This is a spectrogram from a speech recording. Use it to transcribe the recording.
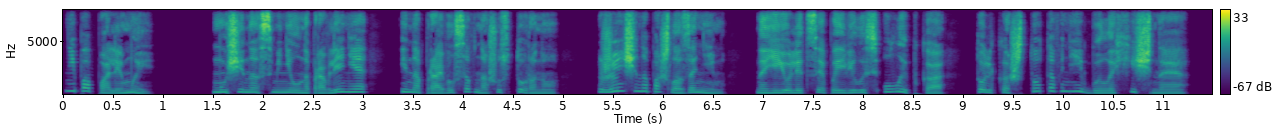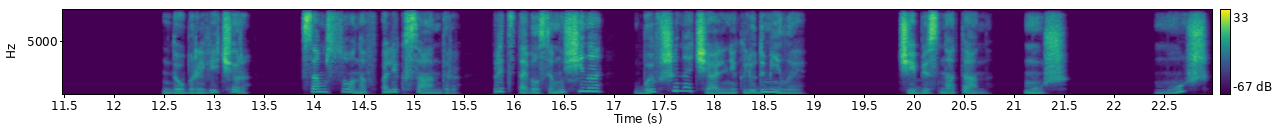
не попали мы. Мужчина сменил направление и направился в нашу сторону. Женщина пошла за ним. На ее лице появилась улыбка, только что-то в ней было хищное. «Добрый вечер. Самсонов Александр», представился мужчина, бывший начальник Людмилы. Чибис Натан, муж. Муж?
